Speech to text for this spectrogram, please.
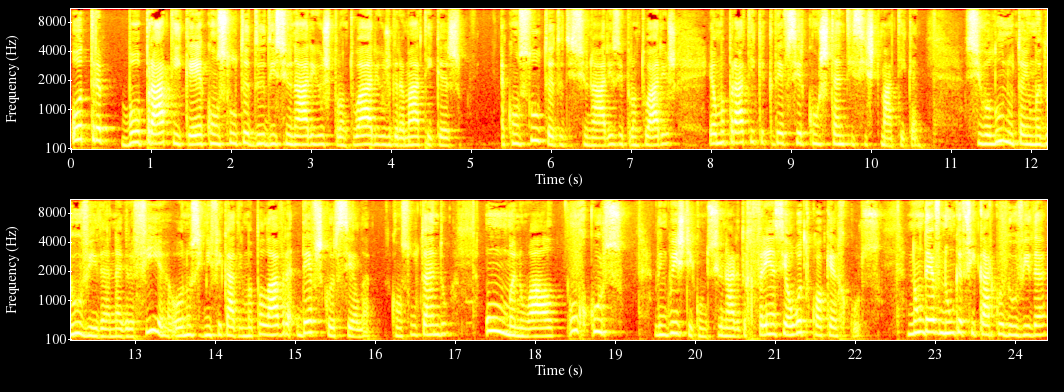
Outra boa prática é a consulta de dicionários, prontuários, gramáticas. A consulta de dicionários e prontuários é uma prática que deve ser constante e sistemática. Se o aluno tem uma dúvida na grafia ou no significado de uma palavra, deve esclarecê-la, consultando um manual, um recurso linguístico, um dicionário de referência ou outro qualquer recurso. Não deve nunca ficar com a dúvida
